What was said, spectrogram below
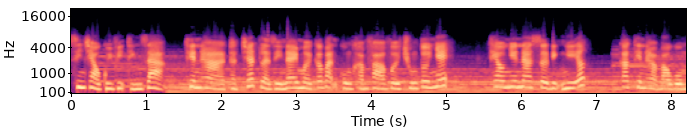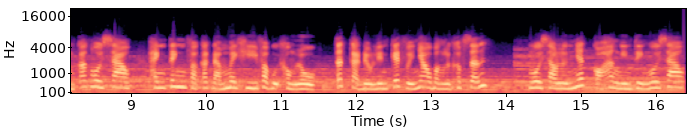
Xin chào quý vị thính giả, thiên hà thật chất là gì nay mời các bạn cùng khám phá với chúng tôi nhé. Theo như NASA định nghĩa, các thiên hà bao gồm các ngôi sao, hành tinh và các đám mây khí và bụi khổng lồ, tất cả đều liên kết với nhau bằng lực hấp dẫn. Ngôi sao lớn nhất có hàng nghìn tỷ ngôi sao,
